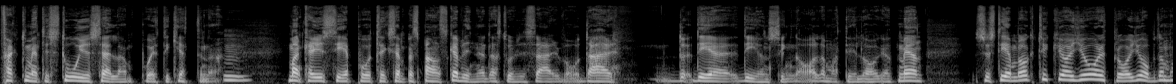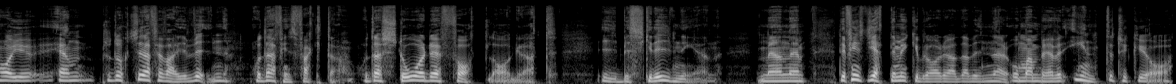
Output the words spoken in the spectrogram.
Faktum är att det står ju sällan på etiketterna. Mm. Man kan ju se på till exempel spanska viner, där står det reserva och där, det, det är en signal om att det är lagrat. Men Systembolaget tycker jag gör ett bra jobb. De har ju en produktsida för varje vin och där finns fakta. Och där står det fatlagrat i beskrivningen. Men eh, det finns jättemycket bra röda viner och man behöver inte, tycker jag,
